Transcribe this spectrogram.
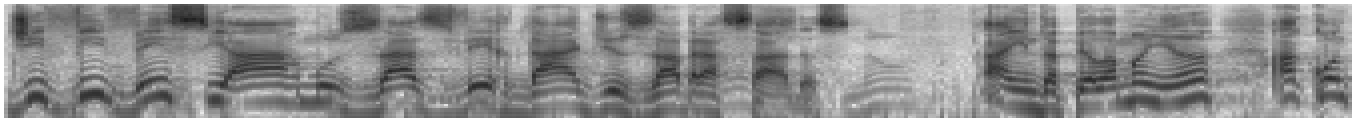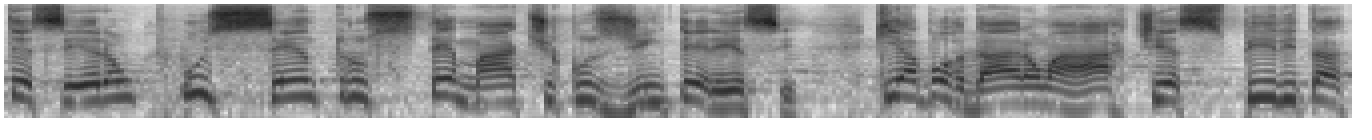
de vivenciarmos as verdades abraçadas. Ainda pela manhã, aconteceram os centros temáticos de interesse, que abordaram a arte espírita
